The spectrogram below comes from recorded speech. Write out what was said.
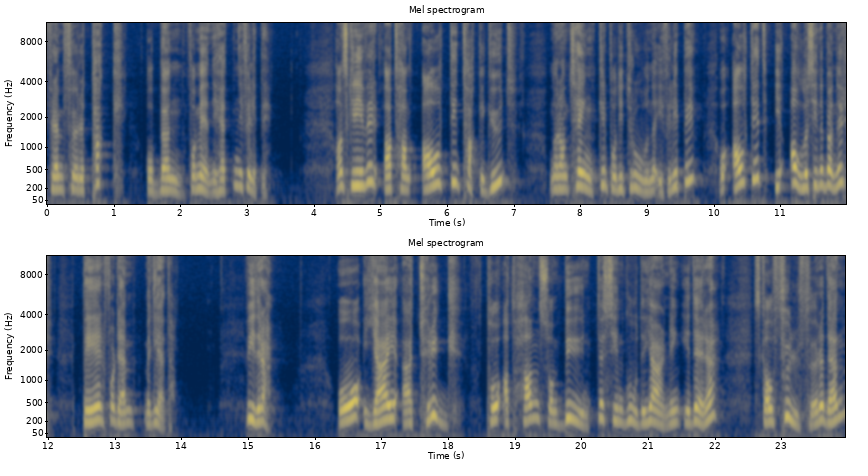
fremfører takk og bønn for menigheten i Filippi. Han skriver at han alltid takker Gud når han tenker på de troende i Filippi, og alltid, i alle sine bønner, ber for dem med glede. Videre. Og jeg er trygg på at Han som begynte sin gode gjerning i dere, skal fullføre den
